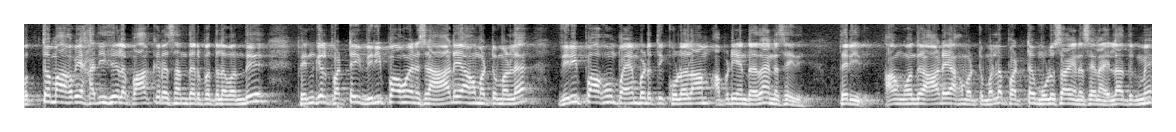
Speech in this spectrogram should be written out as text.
மொத்தமாகவே ஹதீஸில் பார்க்குற சந்தர்ப்பத்தில் வந்து பெண்கள் பட்டை விரிப்பாகவும் என்ன செய்யலாம்? ஆடையாக மட்டுமல்ல விரிப்பாகவும் பயன்படுத்தி கொள்ளலாம் அப்படின்றதான் என்ன செய்யுது தெரியுது. அவங்க வந்து ஆடையாக மட்டுமல்ல பட்டை முழுசாக என்ன செய்யலாம்? எல்லாத்துக்குமே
